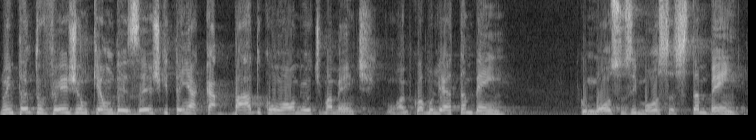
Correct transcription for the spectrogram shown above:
No entanto, vejam que é um desejo que tem acabado com o homem ultimamente, com o homem e com a mulher também, com moços e moças também.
